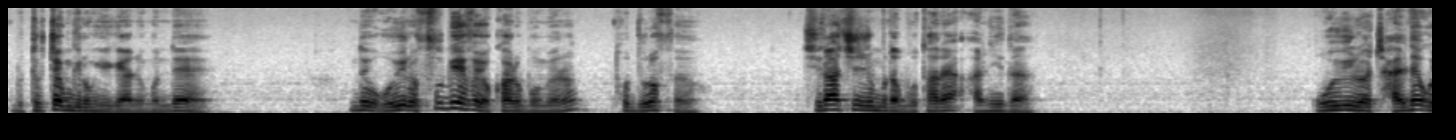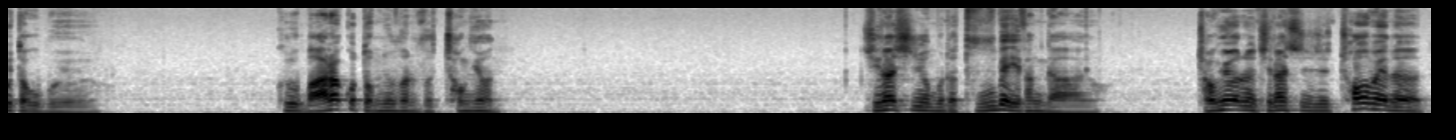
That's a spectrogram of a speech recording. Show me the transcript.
뭐 득점 기록 얘기하는 건데 근데 오히려 수비에서 역할을 보면은 더 늘었어요. 지난 시즌보다 못하네? 아니다. 오히려 잘 되고 있다고 보여요. 그리고 말할 것도 없는 선수 정현. 지난 시즌보다 두 배 이상 나아요. 정현은 지난 시즌 처음에는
